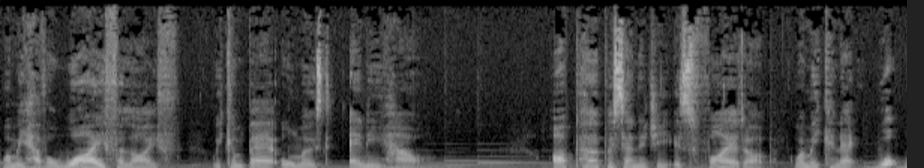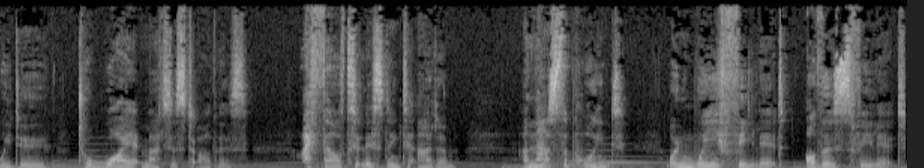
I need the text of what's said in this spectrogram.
when we have a why for life, we can bear almost any how. Our purpose energy is fired up when we connect what we do to why it matters to others. I felt it listening to Adam, and that's the point. When we feel it, others feel it.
